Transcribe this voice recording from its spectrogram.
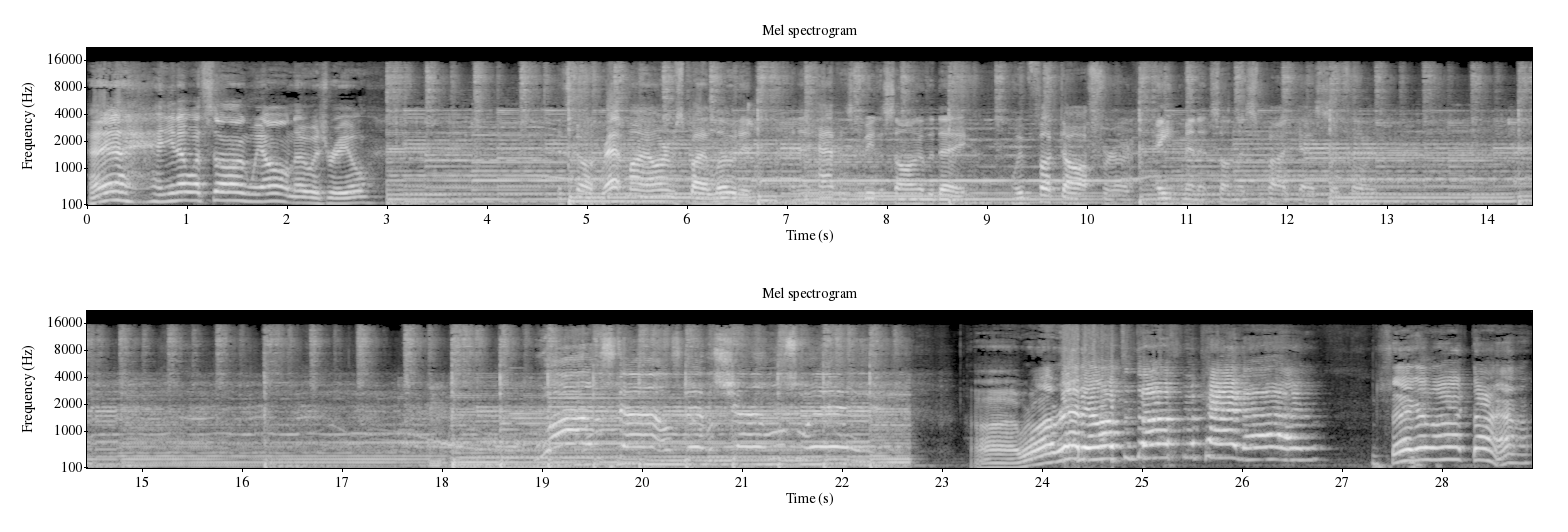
Eh, and you know what song we all know is real? It's called "Wrap My Arms" by Loaded, and it happens to be the song of the day. We've fucked off for eight minutes on this podcast so far. Uh, we're already off to Duff McKagan. Second lockdown.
